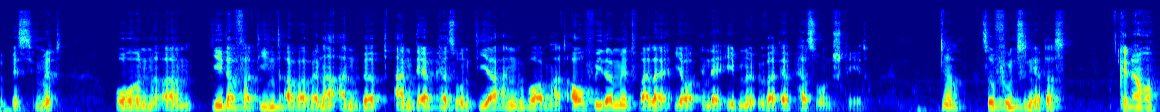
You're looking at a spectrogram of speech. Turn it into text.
ein bisschen mit. Und ähm, jeder verdient aber, wenn er anwirbt, an der Person, die er angeworben hat, auch wieder mit, weil er ja in der Ebene über der Person steht. Ja, so funktioniert das. Genau,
